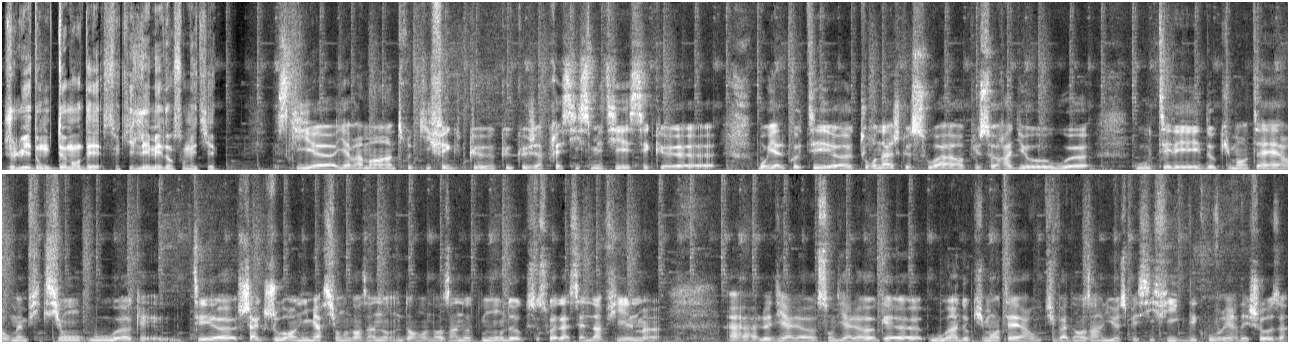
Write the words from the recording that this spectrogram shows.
Je lui ai donc demandé ce qu'il aimait dans son métier. Euh, il y a vraiment un truc qui fait que, j'apprécie ce métier, c'est que bon, il y a le côté euh, tournage, que ce soit plus radio ou, euh, ou télé, documentaire ou même fiction, où tu es chaque jour en immersion dans, un autre monde, que ce soit la scène d'un film. Le dialogue, son dialogue ou un documentaire où tu vas dans un lieu spécifique découvrir des choses.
